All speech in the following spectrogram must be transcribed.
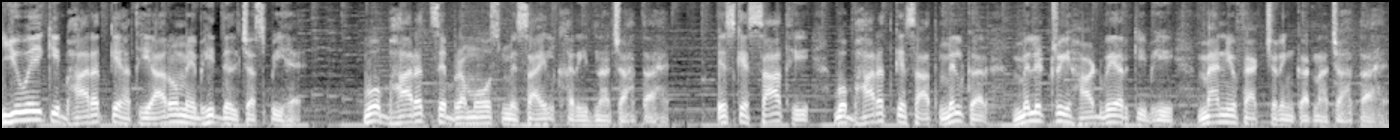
यूएई की भारत के हथियारों में भी दिलचस्पी है। वो भारत से ब्रह्मोस मिसाइल खरीदना चाहता है। इसके साथ ही वो भारत के साथ मिलकर मिलिट्री हार्डवेयर की भी मैन्युफैक्चरिंग करना चाहता है।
